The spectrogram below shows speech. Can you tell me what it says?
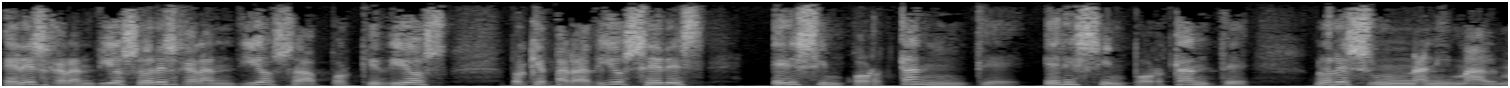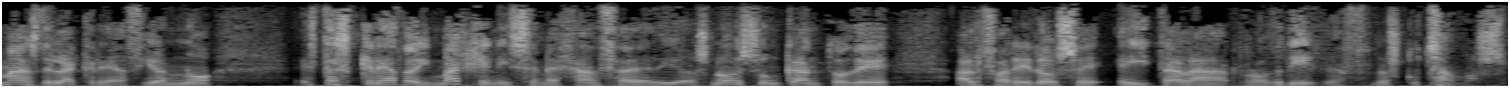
Eres grandioso, eres grandiosa, porque Dios, porque para Dios eres, eres importante, eres importante. No eres un animal más de la creación, no. Estás creado a imagen y semejanza de Dios, ¿no? Es un canto de Alfareros e Ítala Rodríguez. Lo escuchamos.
